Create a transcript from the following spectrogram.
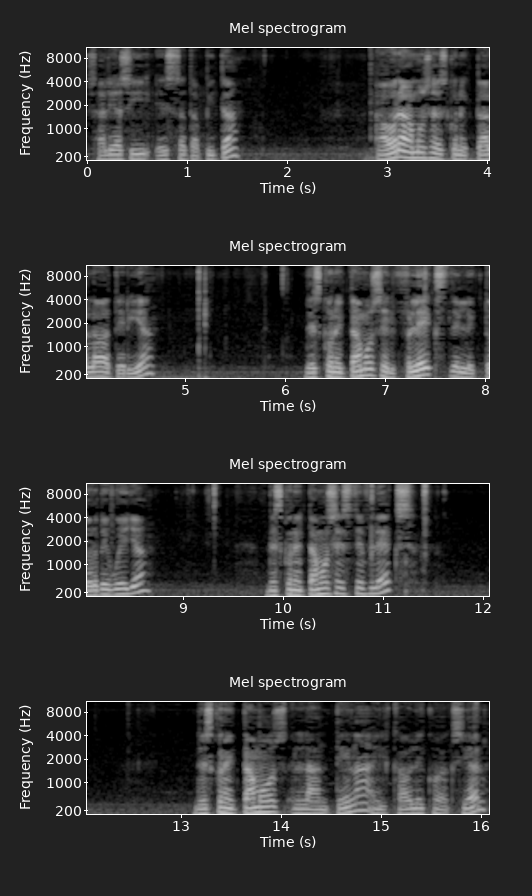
sale así esta tapita. Ahora vamos a desconectar la batería. Desconectamos el flex del lector de huella. Desconectamos este flex. Desconectamos la antena el cable coaxial.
